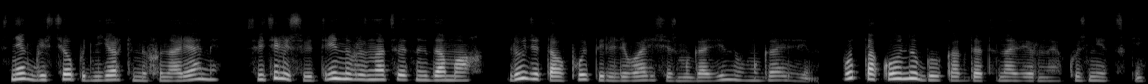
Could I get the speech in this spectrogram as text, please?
Снег блестел под неяркими фонарями светились витрины в разноцветных домах. Люди толпой переливались из магазина в магазин. Вот такой он и был когда то наверное кузнецкий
